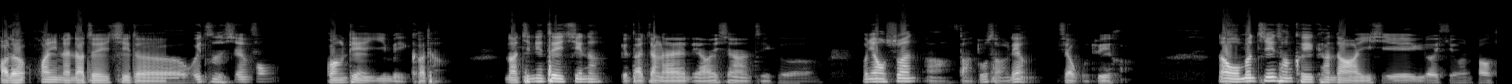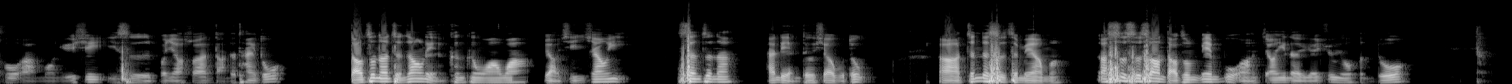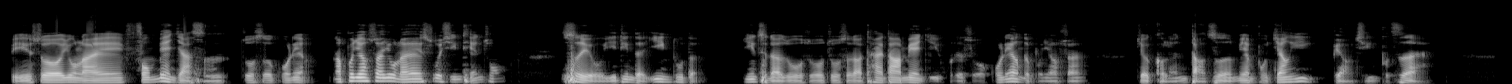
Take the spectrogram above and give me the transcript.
好的，欢迎来到这一期的微智先锋光电医美课堂。那今天这一期呢，给大家来聊一下这个玻尿酸啊，打多少量效果最好？那我们经常可以看到啊，一些娱乐新闻爆出啊，某女星疑似玻尿酸打的太多，导致呢整张脸坑坑洼洼，表情僵硬，甚至呢还脸都笑不动啊，真的是这么样吗？那事实上，导致面部啊僵硬的元凶有很多。比如说用来封面颊时注射过量，那玻尿酸用来塑形填充是有一定的硬度的，因此呢，如果说注射了太大面积或者说过量的玻尿酸，就可能导致面部僵硬、表情不自然。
